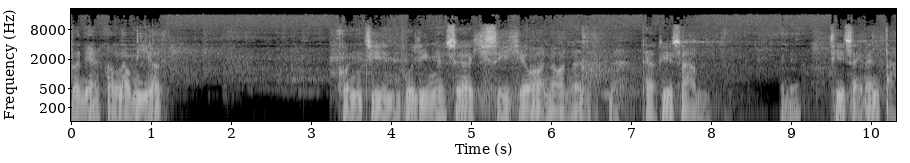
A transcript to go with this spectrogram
ตัวเนี้ยของเรามีเยอะ คนจีนผู้หญิงเสื้อสีเขียวอ่อนๆนะนะแถวที่สามที่ใส่แว่นตา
